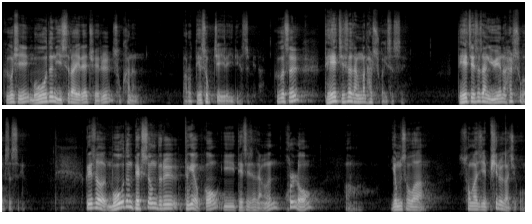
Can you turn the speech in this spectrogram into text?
그것이 모든 이스라엘의 죄를 속하는 바로 대속제일의 일이었습니다. 그것을 대제사장만 할 수가 있었어요. 대제사장 이외에는 할 수가 없었어요. 그래서 모든 백성들을 등에 업고 이 대제사장은 홀로 어, 염소와 송아지의 피를 가지고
